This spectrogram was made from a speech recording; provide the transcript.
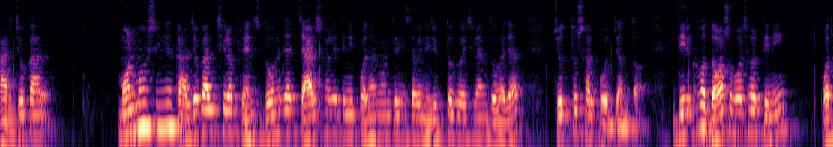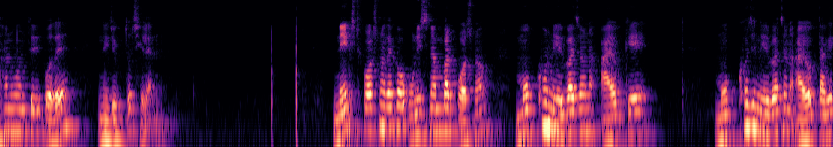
কার্যকাল। মনমোহন সিংয়ের কার্যকাল ছিল ফ্রেন্ডস দু হাজার চার সালে তিনি প্রধানমন্ত্রী হিসাবে নিযুক্ত হয়েছিলেন দু সাল পর্যন্ত। দীর্ঘ দশ বছর তিনি প্রধানমন্ত্রী পদে নিযুক্ত ছিলেন। নেক্সট প্রশ্ন দেখো, উনিশ নম্বর প্রশ্ন। মুখ্য নির্বাচন আয়োগকে, মুখ্য যে নির্বাচন আয়োগ, তাকে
